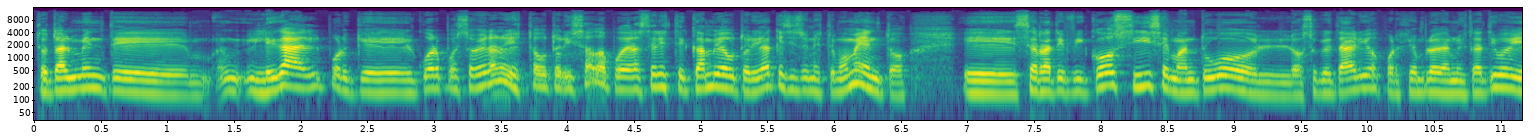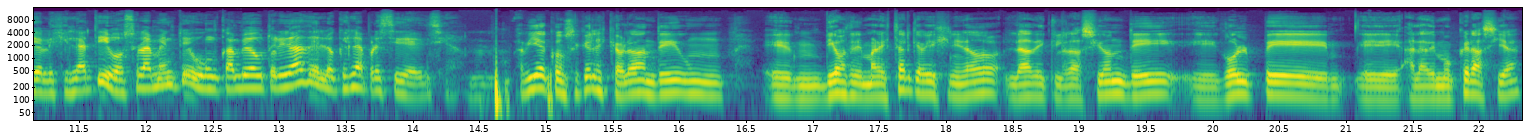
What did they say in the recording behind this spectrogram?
totalmente mm, ilegal porque el cuerpo es soberano y está autorizado a poder hacer este cambio de autoridad que se hizo en este momento. Eh, se ratificó, sí, se mantuvo los secretarios, por ejemplo, el administrativo y el legislativo, solamente hubo un cambio de autoridad de lo que es la presidencia. Había concejales que hablaban de un, eh, digamos, del malestar que había generado la declaración de eh, golpe a la democracia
